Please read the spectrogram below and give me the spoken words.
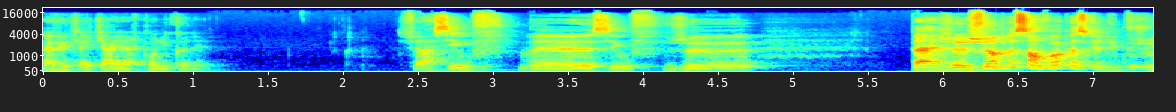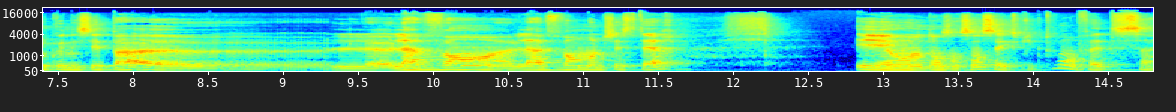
avec la carrière qu'on lui connaît. Ah, c'est ouf. Euh, c'est ouf. Je... Bah, je, je suis un peu sans voix parce que du coup, je connaissais pas euh, le- l'avant l'avant Manchester. Et en- dans un sens, ça explique tout en fait. Ça,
